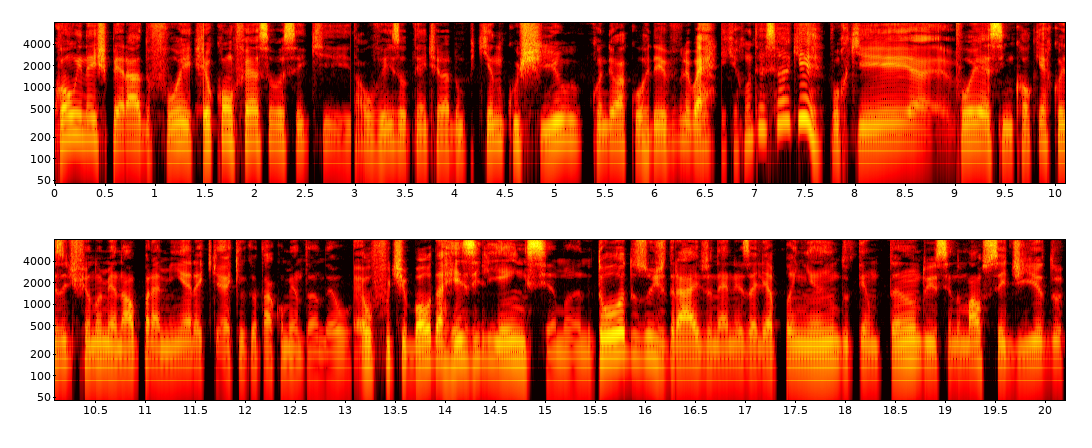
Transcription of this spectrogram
Quão inesperado foi? Eu confesso a você que talvez eu tenha tirado um pequeno cochilo. Quando eu acordei, eu falei, ué, o que aconteceu aqui? Porque eh, foi assim, qualquer coisa de fenomenal para mim era aquilo que eu tava comentando. É o, é o futebol da resiliência, mano. Todos os drives, o Niners ali apanhando, tentando e sendo mal cedido.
